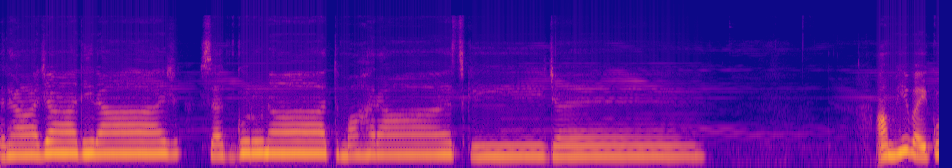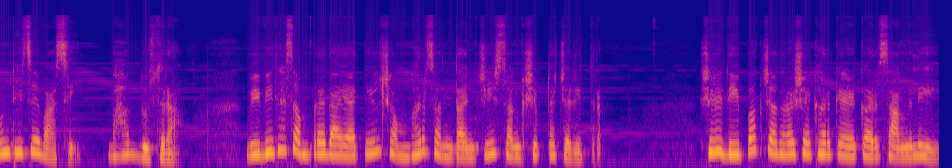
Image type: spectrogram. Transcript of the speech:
राजाधिराज सद्गुरुनाथ महाराज की जय. आम्ही वैकुंठीचे वासी भाग दुसरा. विविध संप्रदायातील शंभर संतांची संक्षिप्त चरित्र. श्री दीपक चंद्रशेखर केळकर सांगली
